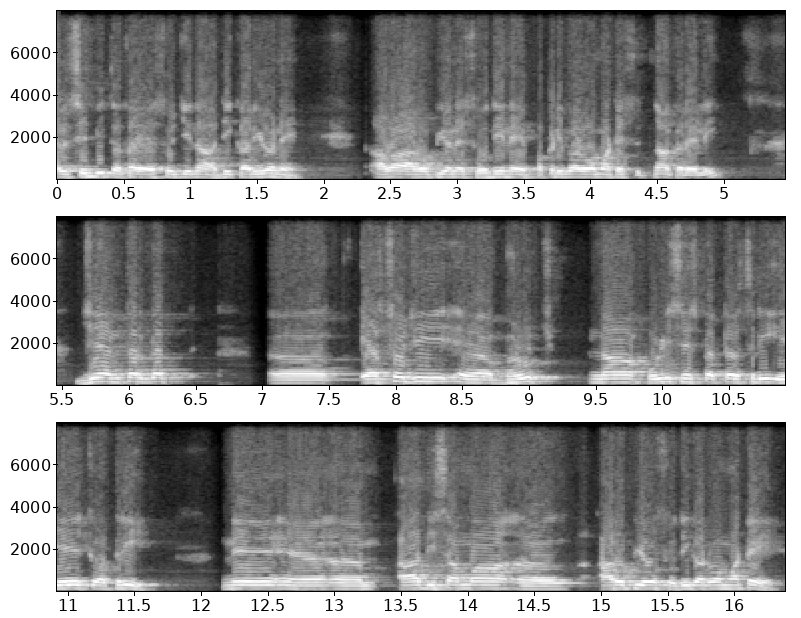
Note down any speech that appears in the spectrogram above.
એલસીબી તથા એસઓજીના અધિકારીઓને આવા આરોપીઓને શોધીને પકડી પાડવા માટે સૂચના કરેલી. જે અંતર્ગત એસઓજી ભરૂચના police inspector Shri A Chaudhary ને આ દિશામાં આરોપીઓ શોધી કાઢવા માટે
